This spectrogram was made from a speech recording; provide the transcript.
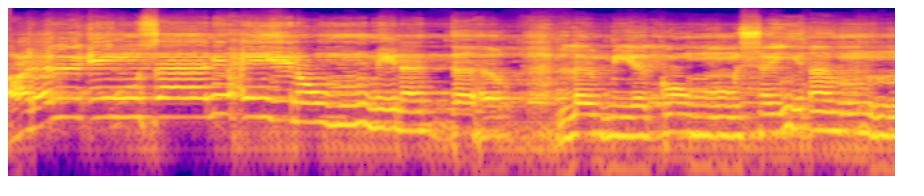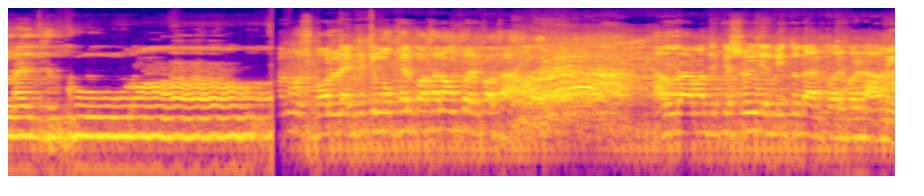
আলাল ইনসানি হিনুম الدهر لم يكن شيئا مذكورا মানুষ বললেন এটি মুখের কথা না অন্তরের কথা আল্লাহ আমাদেরকে শহীদের মৃত্যু দান করে বলেন আমি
